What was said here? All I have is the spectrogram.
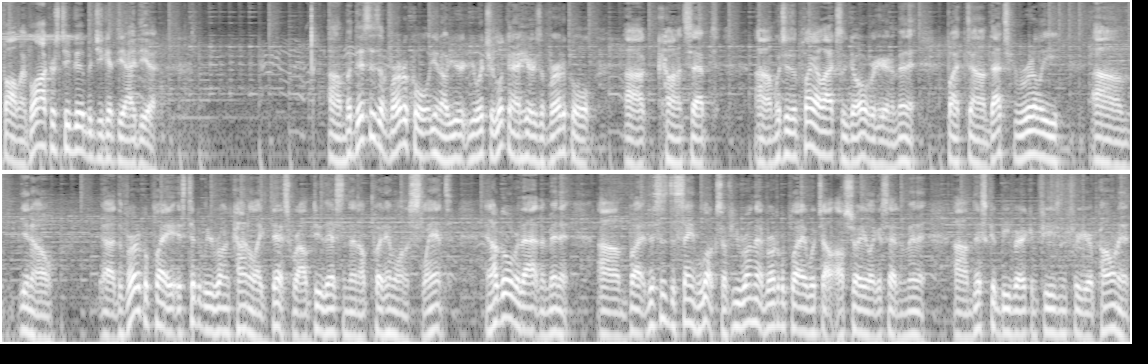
follow my blockers too good, but you get the idea. Um, but this is a vertical, you know, you're, you're, what you're looking at here is a vertical uh, concept, um, which is a play I'll actually go over here in a minute. But um, that's really, um, you know, uh, the vertical play is typically run kind of like this, where I'll do this and then I'll put him on a slant. And I'll go over that in a minute. Um, but this is the same look. So if you run that vertical play, which I'll, I'll show you, like I said, in a minute, um, this could be very confusing for your opponent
